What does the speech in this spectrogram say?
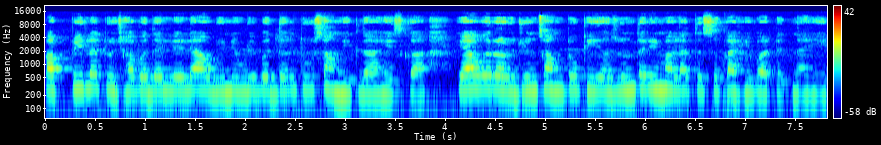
अप्पीला तुझ्या बदललेल्या आवडीनिवडीबद्दल तू सांगितलं आहेस का? यावर अर्जुन सांगतो की अजून तरी मला तसं काही वाटत नाही.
